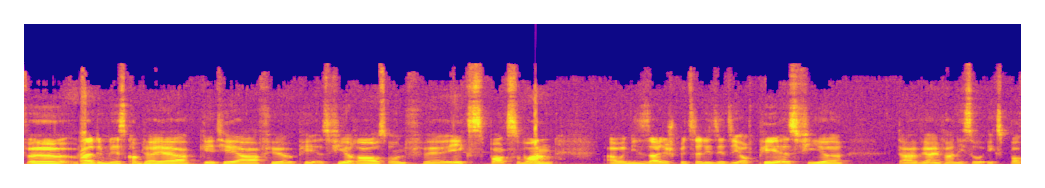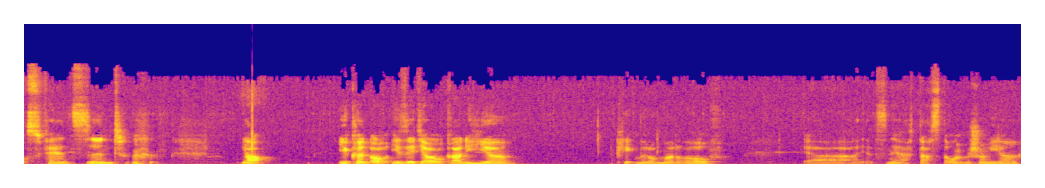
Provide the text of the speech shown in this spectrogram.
Für, weil demnächst kommt ja, ja GTA für PS4 raus und für Xbox One. Aber diese Seite spezialisiert sich auf PS4, da wir einfach nicht so Xbox-Fans sind. ja, ihr könnt auch, ihr seht ja auch gerade hier, klicken wir doch mal drauf. Ja, jetzt nervt das da unten schon wieder.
